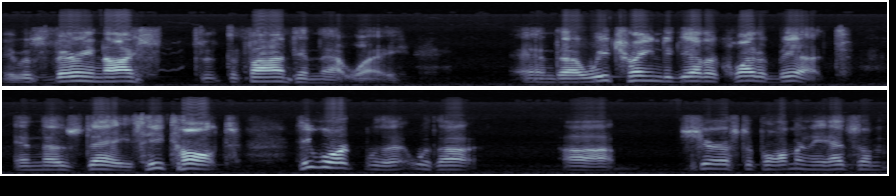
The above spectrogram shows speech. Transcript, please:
it was very nice to, to find him that way. And uh, we trained together quite a bit in those days. He taught, he worked with a, with a uh, sheriff's department. He had some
